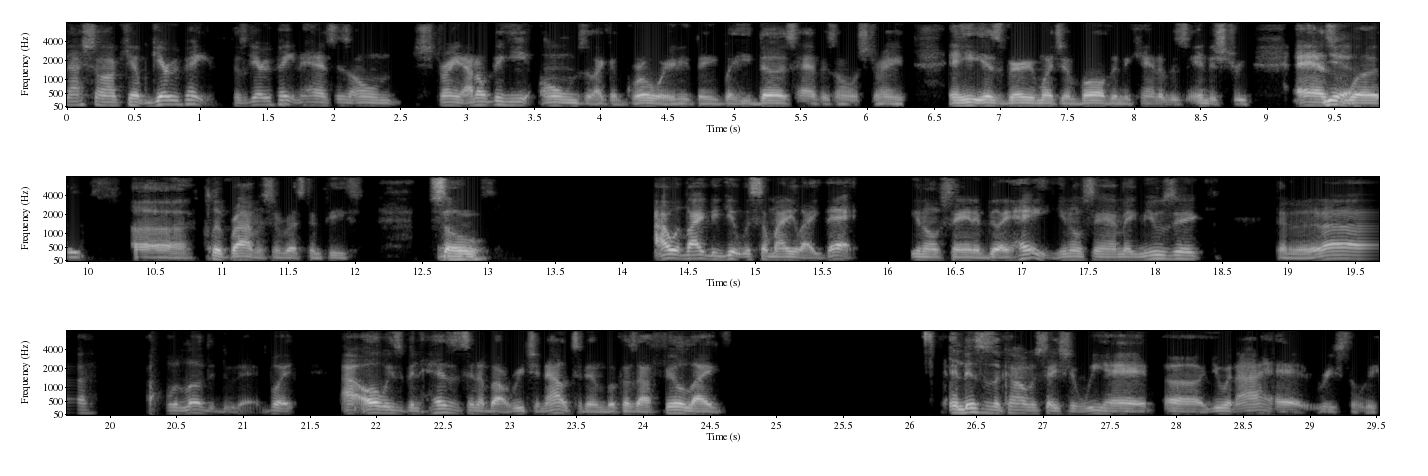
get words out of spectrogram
Not Shawn Kemp, Gary Payton, because Gary Payton has his own strain. I don't think he owns like a grow or anything, but he does have his own strain, and he is very much involved in the cannabis industry, as Yeah. was uh, Cliff Robinson, rest in peace. So, Mhm. I would like to get with somebody like that, you know what I'm saying, and be like, hey, you know what I'm saying, I make music, da da da. da. I would love to do that, but I always been hesitant about reaching out to them because I feel like and this is a conversation we had, uh, you and I had recently,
